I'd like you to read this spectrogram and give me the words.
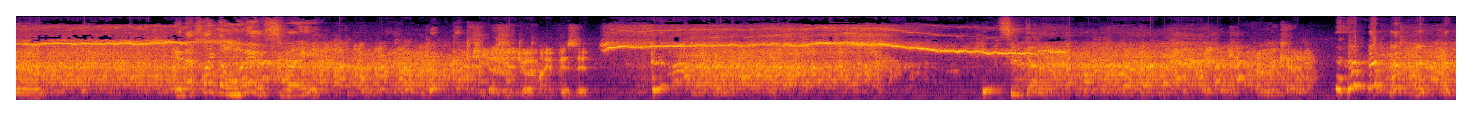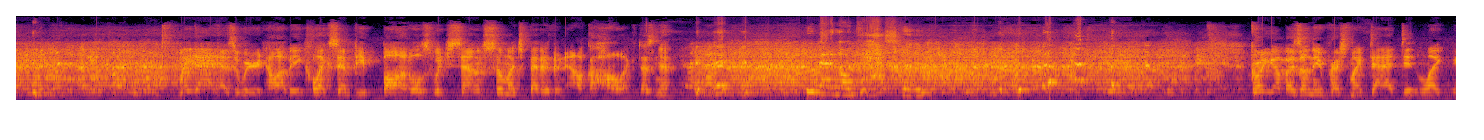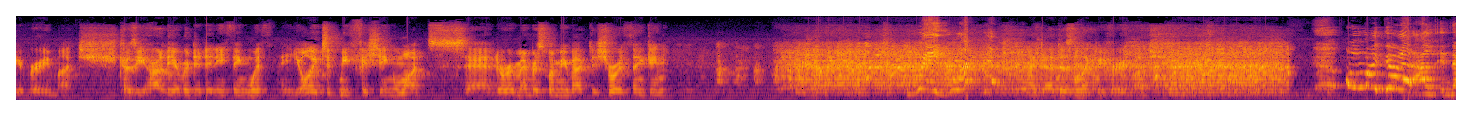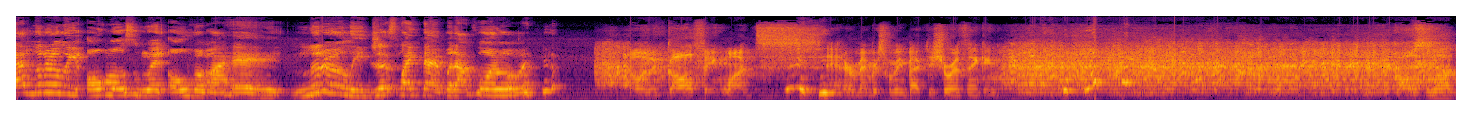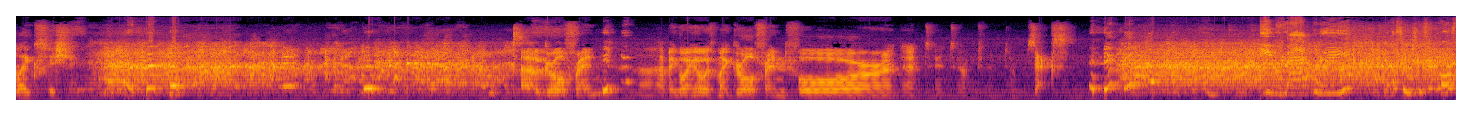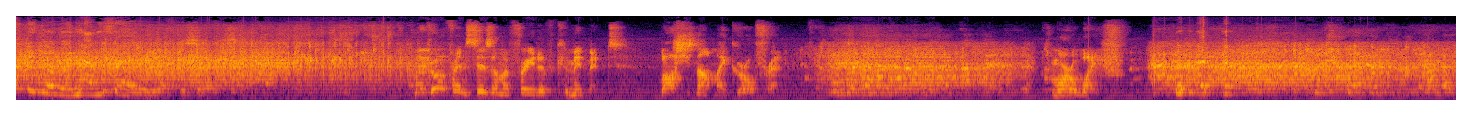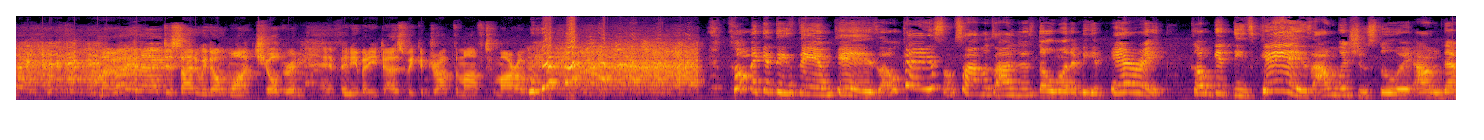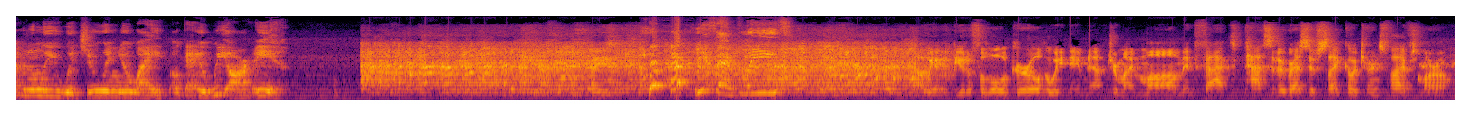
And that's like a list, right? She doesn't enjoy my visit. Tea kettle. I'm the kettle. My dad has a weird hobby. He collects empty bottles, which sounds so much better than alcoholic, doesn't it? You better go cash them. Growing up, I was under the impression my dad didn't like me very much because he hardly ever did anything with me. He only took me fishing once, and I remember swimming back to shore thinking, Wait, what? my dad doesn't like me very much. That literally almost went over my head. Literally, just like that, but I caught on. I went golfing once, and I remember swimming back to shore thinking, golf's a lot like fishing. I have a girlfriend. Uh, I've been going out with my girlfriend for uh, uh, uh, sex. exactly. That's what you're supposed to be doing, having sex. like the sex. My girlfriend says I'm afraid of commitment. Well, she's not my girlfriend. She's more a wife. My wife and I have decided we don't want children. If anybody does, we can drop them off tomorrow. Come and get these damn kids, okay? Sometimes I just don't want to be a parent. Come get these kids. I'm with you, Stewart. I'm definitely with you and your wife, okay? We are here. Please. he said, please. Uh, we have a beautiful little girl who we named after my mom. In fact, passive aggressive psycho turns five tomorrow.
